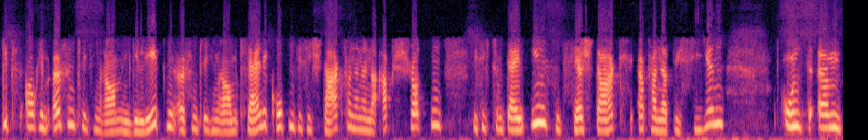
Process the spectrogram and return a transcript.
gibt es auch im öffentlichen Raum, im gelebten öffentlichen Raum kleine Gruppen, die sich stark voneinander abschotten, die sich zum Teil in sich sehr stark äh, fanatisieren und ähm,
